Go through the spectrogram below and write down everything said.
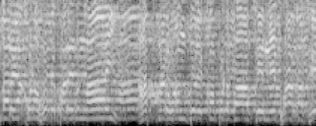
ইমানদার এখনও হতে পারেন নাই। আপনার অন্তরে কপটতা আছে, নেফাক আছে,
